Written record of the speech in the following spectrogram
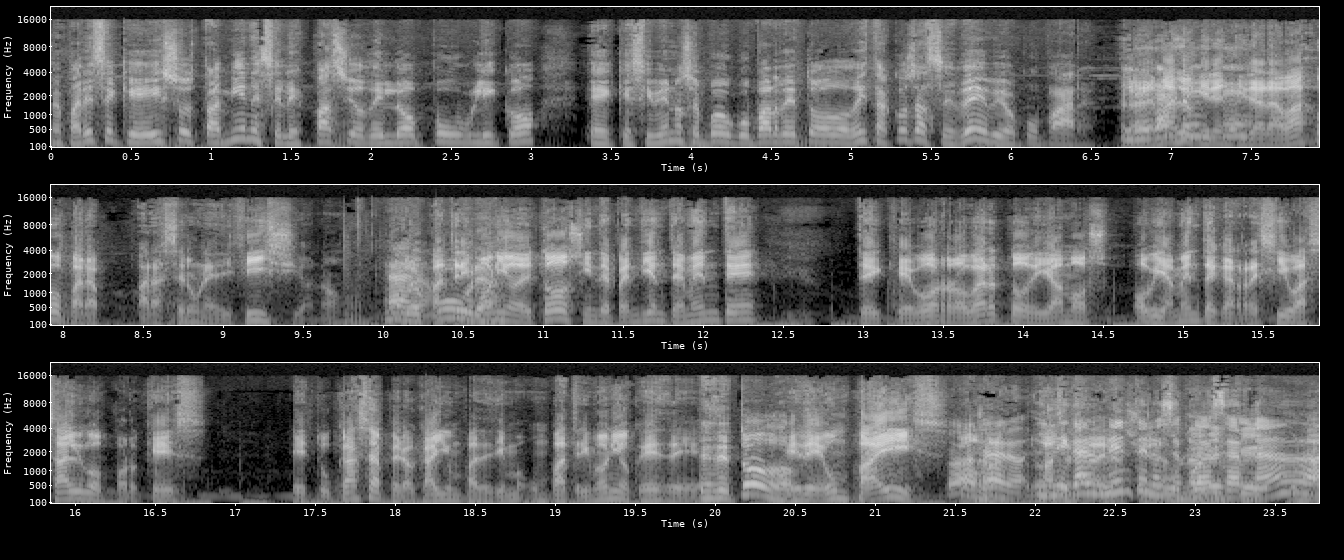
Me parece que eso también es el espacio de lo público, eh, que si bien no se puede ocupar de todo, de estas cosas se debe ocupar. Pero además lo quieren tirar abajo para, para hacer un edificio, ¿no? El patrimonio de todos, independientemente de que vos, Roberto, digamos, obviamente que recibas algo porque es de tu casa, pero acá hay un patrimonio, un patrimonio que es de, es de todo. Es de un país. Claro, ilegalmente no se puede hacer nada. Una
